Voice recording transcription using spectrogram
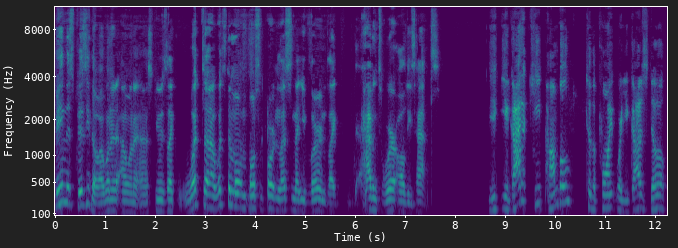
being this busy though, I wanted I want to ask you is like what uh, what's the mo- most important lesson that you've learned like having to wear all these hats? You you got to keep humble to the point where you got to still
